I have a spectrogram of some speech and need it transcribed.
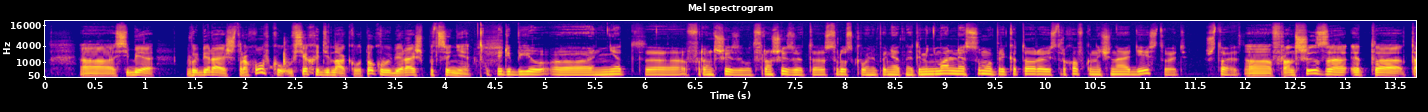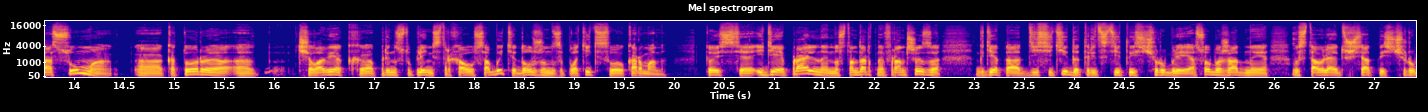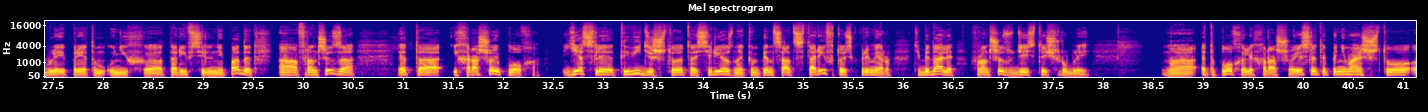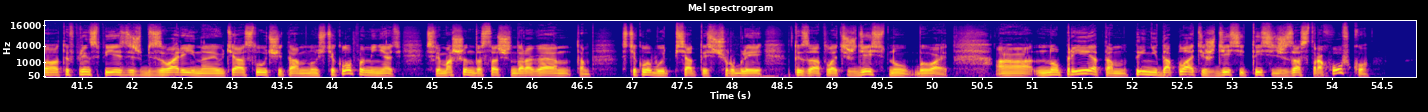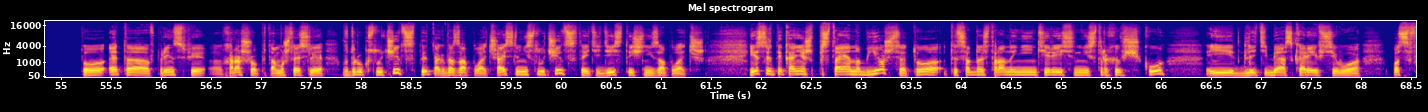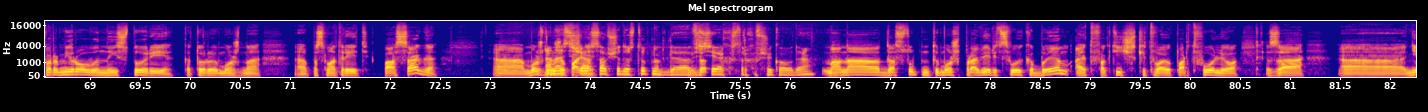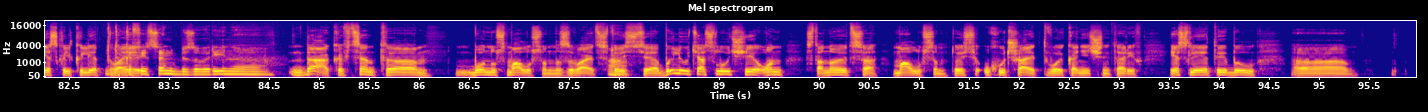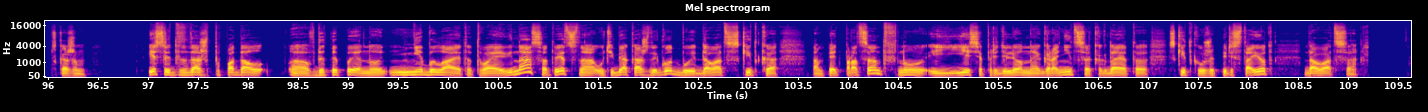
себе выбираешь страховку, у всех одинаково, только выбираешь по цене. Перебью. Э, нет э, франшизы. Вот франшиза это с русского непонятно. Это минимальная сумма, при которой страховка начинает действовать? Что это? Э, франшиза – это та сумма, которую человек при наступлении страхового события должен заплатить из своего кармана. То есть э, идея правильная, но стандартная франшиза где-то от 10 до 30 тысяч рублей. Особо жадные выставляют 60 тысяч рублей, при этом у них э, тариф сильно не падает. А франшиза – это и хорошо, и плохо. Если ты видишь, что это серьезная компенсация тарифа, то есть, к примеру, тебе дали франшизу 10 тысяч рублей – это плохо или хорошо. Если ты понимаешь, что а, ты, в принципе, ездишь безаварийно, и у тебя случай там, ну, стекло поменять, если машина достаточно дорогая, там, стекло будет 50 тысяч рублей, ты заплатишь 10, ну, бывает. А, но при этом ты не доплатишь 10 тысяч за страховку, то это, в принципе, хорошо, потому что если вдруг случится, ты тогда заплатишь. А если не случится, ты эти 10 тысяч не заплатишь. Если ты, конечно, постоянно бьешься, то ты, с одной стороны, не интересен ни страховщику, и для тебя, скорее всего, по сформированной истории, которую можно а, посмотреть по ОСАГО, можно Она уже сейчас понять. вообще доступна для да. всех страховщиков, да? Она доступна, ты можешь проверить свой КБМ, а это фактически твое портфолио за э, несколько лет это твоей... коэффициент безаварийно... Да, коэффициент э, бонус-малус он называется. А. То есть э, были у тебя случаи, он становится малусом, то есть ухудшает твой конечный тариф. Если ты был, э, скажем, если ты даже попадал в ДТП, но не была это твоя вина, соответственно, у тебя каждый год будет даваться скидка там, 5%, ну, и есть определенная граница, когда эта скидка уже перестает даваться.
